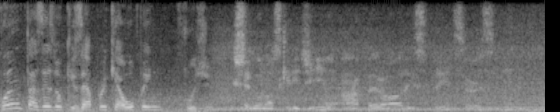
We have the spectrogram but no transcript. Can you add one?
quantas vezes eu quiser, porque é Open Food. Chegou o nosso queridinho Aperol Spritzers. Hum.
